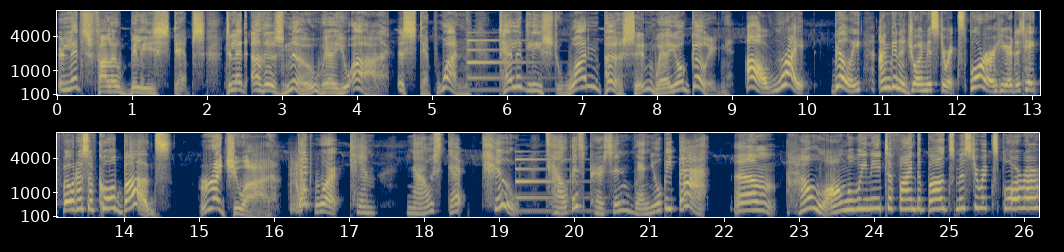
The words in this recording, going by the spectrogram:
Let's follow Billy's steps to let others know where you are. Step one tell at least one person where you're going. All right. Billy, I'm going to join Mr. Explorer here to take photos of cool bugs. Right you are. Good work, Tim. Now, step two tell this person when you'll be back. Um, how long will we need to find the bugs, Mr. Explorer?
